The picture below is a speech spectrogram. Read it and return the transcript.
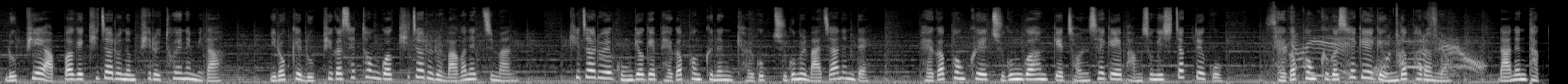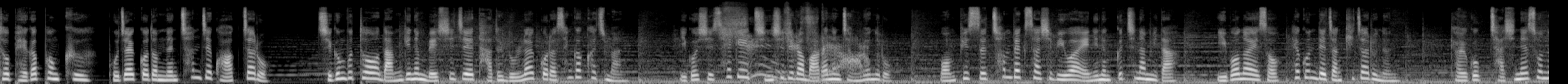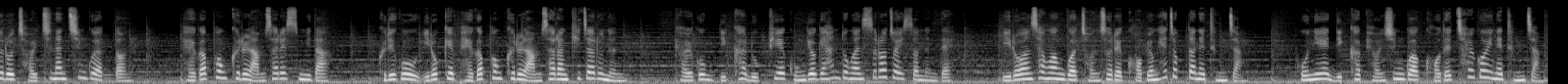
루피의 압박에 키자루는 피를 토해냅니다. 이렇게 루피가 세턴과 키자루를 막아냈지만 키자루의 공격에 베가펑크는 결국 죽음을 맞이하는데 베가펑크의 죽음과 함께 전 세계의 방송이 시작되고 베가펑크가 세계에게 응답하라며 나는 닥터 베가펑크 보잘것없는 천재 과학자로 지금부터 남기는 메시지에 다들 놀랄 거라 생각하지만 이것이 세계의 진실이라 말하는 장면으로 원피스 1142와 애니는 끝이 납니다. 이번 화에서 해군대장 키자루는 결국 자신의 손으로 절친한 친구였던 베가펑크를 암살했습니다. 그리고 이렇게 베가 펑크를 암살한 키자루는 결국 니카 루피의 공격에 한동안 쓰러져 있었는데 이러한 상황과 전설의 거병 해적단의 등장, 보니의 니카 변신과 거대 철거인의 등장,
